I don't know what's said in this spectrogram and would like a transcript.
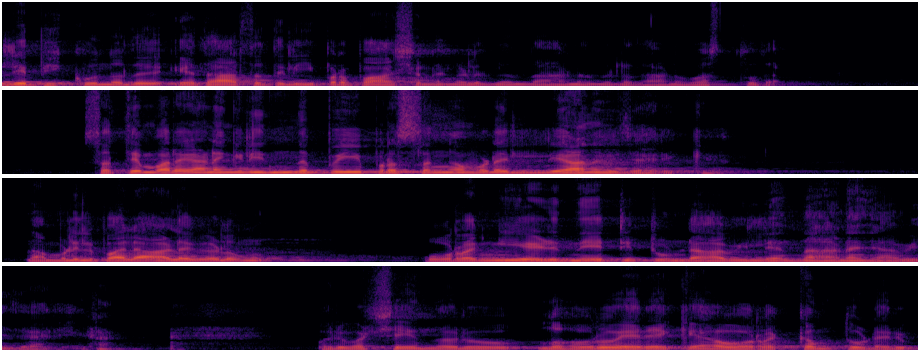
ലഭിക്കുന്നത് യഥാർത്ഥത്തിൽ ഈ പ്രഭാഷണങ്ങളിൽ നിന്നാണ് എന്നുള്ളതാണ് വസ്തുത. സത്യം പറയുകയാണെങ്കിൽ ഇന്നിപ്പോൾ ഈ പ്രസംഗം ഇവിടെ ഇല്ല എന്ന് വിചാരിക്കുക. നമ്മളിൽ പല ആളുകളും ഉറങ്ങി എഴുന്നേറ്റിട്ടുണ്ടാവില്ലെന്നാണ് ഞാൻ വിചാരിക്കുന്നത് ഒരുപക്ഷെ ഇന്നൊരു ലോറ് വരെയൊക്കെ ആ ഉറക്കം തുടരും.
